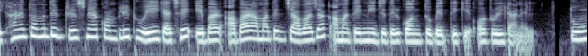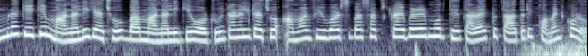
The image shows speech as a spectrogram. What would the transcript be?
এখানে তো আমাদের ড্রেস নেওয়া কমপ্লিট হয়েই গেছে। এবার আবার আমাদের যাওয়া যাক আমাদের নিজেদের গন্তব্যের দিকে, অটল টানেল। তোমরা কে কে মানালি গেছো বা মানালি গিয়ে অটল টানেল গেছো আমার ভিউয়ার্স বা সাবস্ক্রাইবারের মধ্যে তারা একটু তাড়াতাড়ি কমেন্ট করো।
